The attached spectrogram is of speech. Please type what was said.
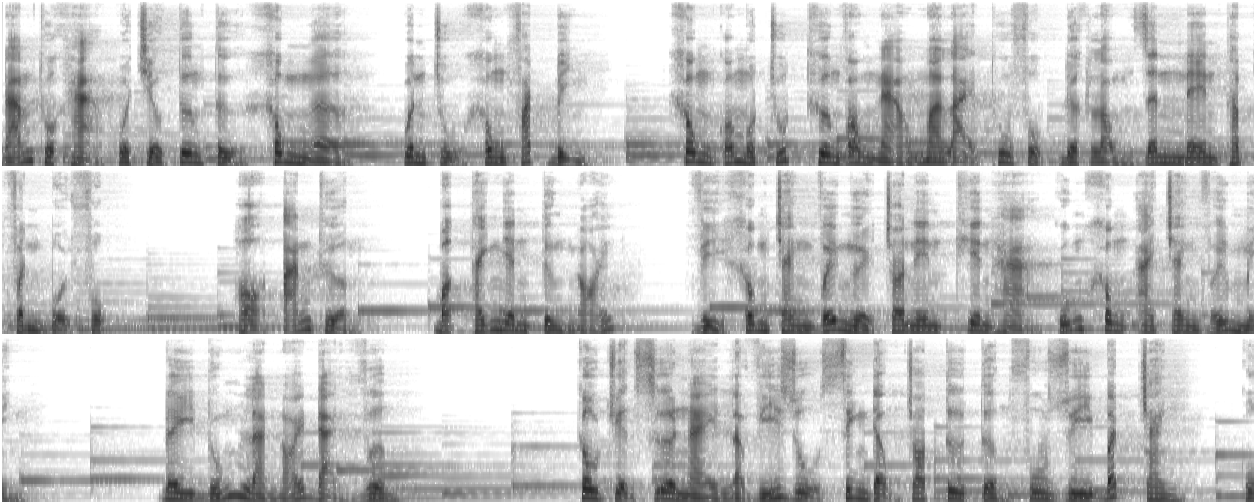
Đám thuộc hạ của Triệu Tương Tử không ngờ quân chủ không phát binh, không có một chút thương vong nào mà lại thu phục được lòng dân nên thập phần bội phục. Họ tán thưởng, bậc thánh nhân từng nói, vì không tranh với người cho nên thiên hạ cũng không ai tranh với mình. Đây đúng là nói đại vương. Câu chuyện xưa này là ví dụ sinh động cho tư tưởng phu duy bất tranh, cố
